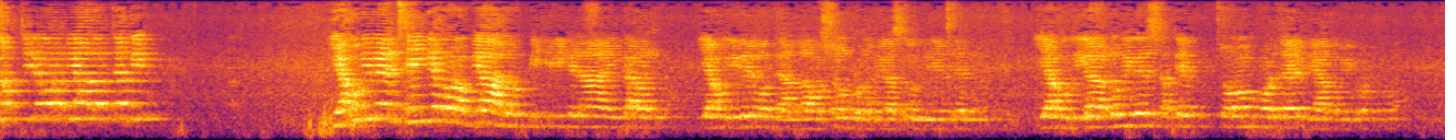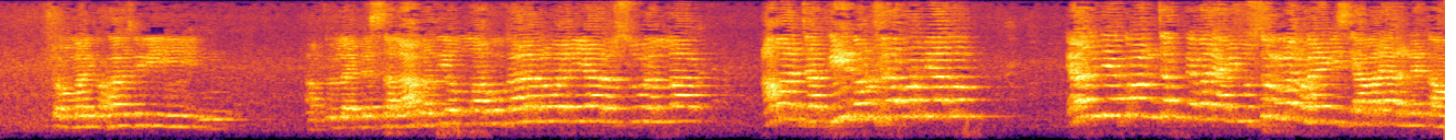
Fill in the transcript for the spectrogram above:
সবচেয়ে বড় বিয়াদব জাতি। ইহুদিদের চাইতে বড় বিয়াদব পৃথিবীতে নাই, কারণ ইহুদিদের মধ্যে আল্লাহ অসংখ্য দিয়েছেন। ইহুদিরা নবীদের সাথে চরম পর্যায়ের বিয়াদবি করত সম্মানিত হাজিরিন, আব্দুল্লাহ ইবনে সালাম রাদিয়াল্লাহু তাআলা বলেন, ইয়া রাসূলুল্লাহ, আমার জাতির মানুষেরা বড় বিয়াদব এরা যদি এখন জানতে পারে আমি মুসলমান হয়ে গেছি, আমার আর নেতাও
